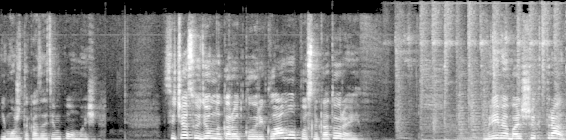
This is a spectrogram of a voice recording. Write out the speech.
и может оказать им помощь. Сейчас уйдем на короткую рекламу, после которой... Время больших трат.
